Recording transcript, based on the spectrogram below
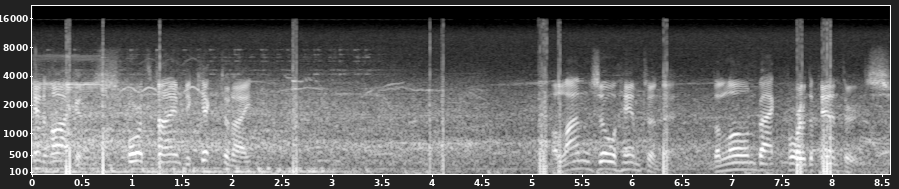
Ken Hawkins, fourth time to kick tonight. Alonzo Hampton, the lone back for the Panthers.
